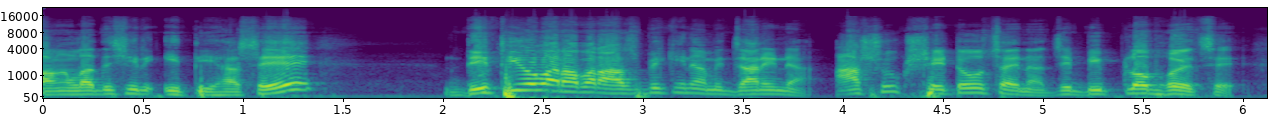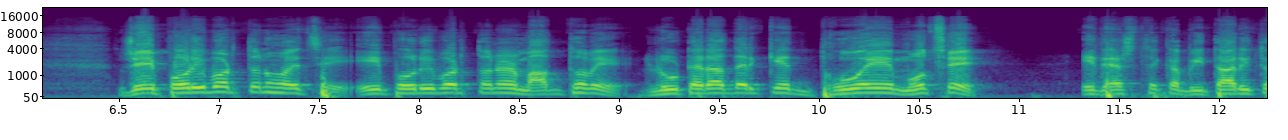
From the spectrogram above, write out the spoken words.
বাংলাদেশের ইতিহাসে দ্বিতীয়বার আবার আসবে কিনা আমি জানি না। আসুক, সেটাও চাই না যে বিপ্লব হয়েছে। যে পরিবর্তন হয়েছে, এই পরিবর্তনের মাধ্যমে লুটেরাদেরকে ধুয়ে মুছে এই দেশ থেকে বিতাড়িত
